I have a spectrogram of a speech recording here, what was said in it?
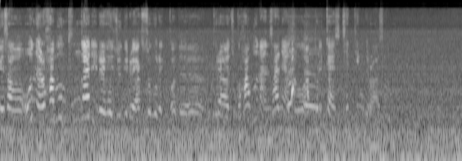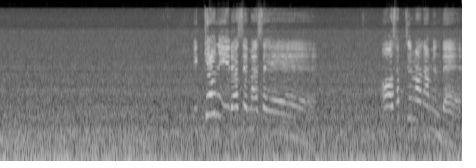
그래서 오늘 화분 분갈이를 해주기로 약속을 했거든. 그래가지고 화분 안 사냐고 아프리카에서 채팅 들어와서. 이현이 이라세 마세. 어 삽질만 하면 돼.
